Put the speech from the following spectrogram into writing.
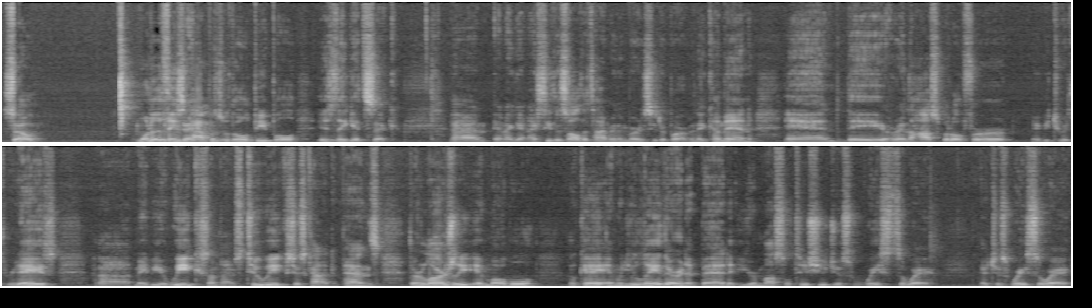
So, one of the things that happens with old people is they get sick. And, and again, I see this all the time in the emergency department. They come in and they are in the hospital for maybe two or three days, uh, maybe a week, sometimes two weeks, just kind of depends. They're largely immobile, okay? And when you lay there in a bed, your muscle tissue just wastes away. It just wastes away.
